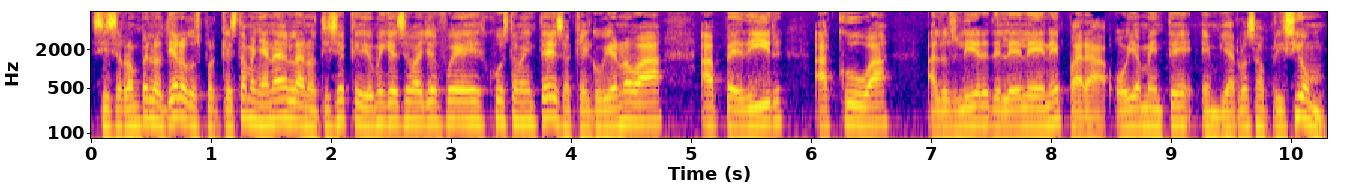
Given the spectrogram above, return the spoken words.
si se rompen los diálogos, porque esta mañana la noticia que dio Miguel Ceballos fue justamente esa, que el gobierno va a pedir a Cuba a los líderes del ELN para obviamente enviarlos a prisión,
